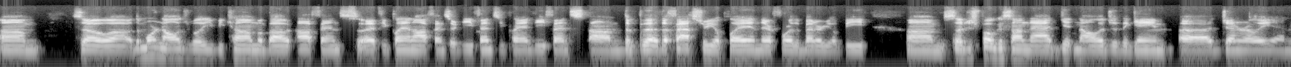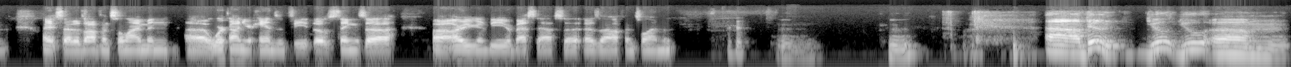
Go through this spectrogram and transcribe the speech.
Um, so uh, the more knowledgeable you become about offense, so if you play on offense or defense, you play on defense, um, the the faster you'll play, and therefore the better you'll be. Um, so just focus on that, get knowledge of the game uh, generally, and like I said, as offensive lineman, uh, work on your hands and feet. Those things uh, uh are you going to be your best asset as an offensive lineman. Okay. Mm-hmm. mm-hmm. Uh, Dillon, you you um,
